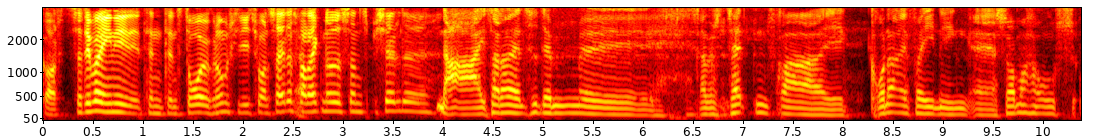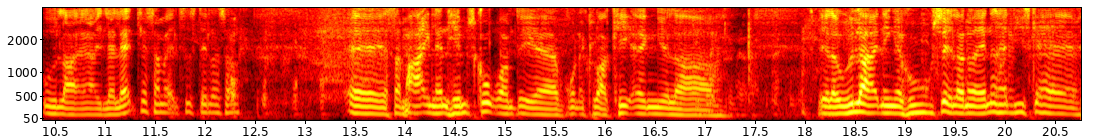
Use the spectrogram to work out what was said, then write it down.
Godt. Så det var egentlig den, den store økonomiske ligeturen. Så ellers ja. var der ikke noget sådan specielt... Øh... Nej, så er der altid dem, øh, repræsentanten fra øh, Grundejerforeningen af sommerhusudlejere i LaLandia, som altid stiller sig op. Øh, som har en eller anden hemsko, om det er på grund af kloakering, eller, eller udlejning af huse, eller noget andet, han lige skal have,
